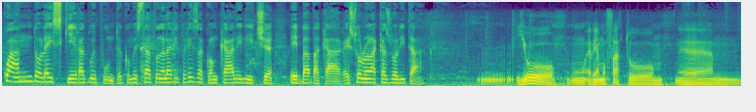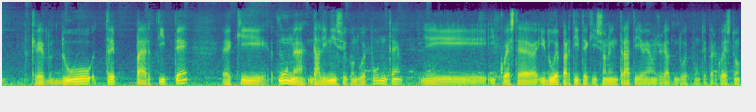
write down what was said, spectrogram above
quando lei schiera due punte, come è stato nella ripresa con Kalinic e Babacar. È solo una casualità? Mm, io mm, abbiamo fatto, ehm, credo, due, tre partite eh, che una dall'inizio con due punte e, e queste, i due partite che sono entrati abbiamo giocato in due punti per questo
